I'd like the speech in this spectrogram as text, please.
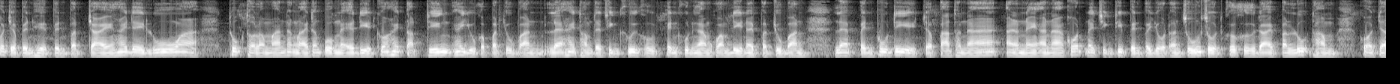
ก็จะเป็นเหตุเป็นปัจจัยให้ได้รู้ว่า ทุกทรมานทั้งหลายทั้งปวงในอดีตก็ให้ตัดทิ้งให้อยู่กับปัจจุบัน และให้ทำแต่สิ่งที่เป็นคุณงามความดีในปัจจุบัน และเป็นผู้ที่จะปรารถนาในอนาคตในสิ่งที่เป็นประโยชน์อันสูงสุดก็คือได้บรรลุธรรม ก็จะ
